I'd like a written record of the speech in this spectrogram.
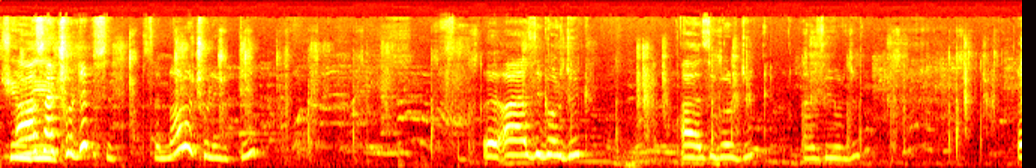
Şimdi Aa sen çölde misin? Sen ne ara çöle gittin? Ee, Ayaz'ı gördük. Ayaz'ı gördük. Ayaz'ı gördük. Ee,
